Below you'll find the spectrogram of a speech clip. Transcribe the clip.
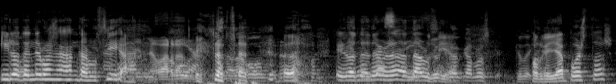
Y, lo tendremos en Andalucía. En Navarra. Y lo tendremos en Andalucía. Porque ya puestos,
